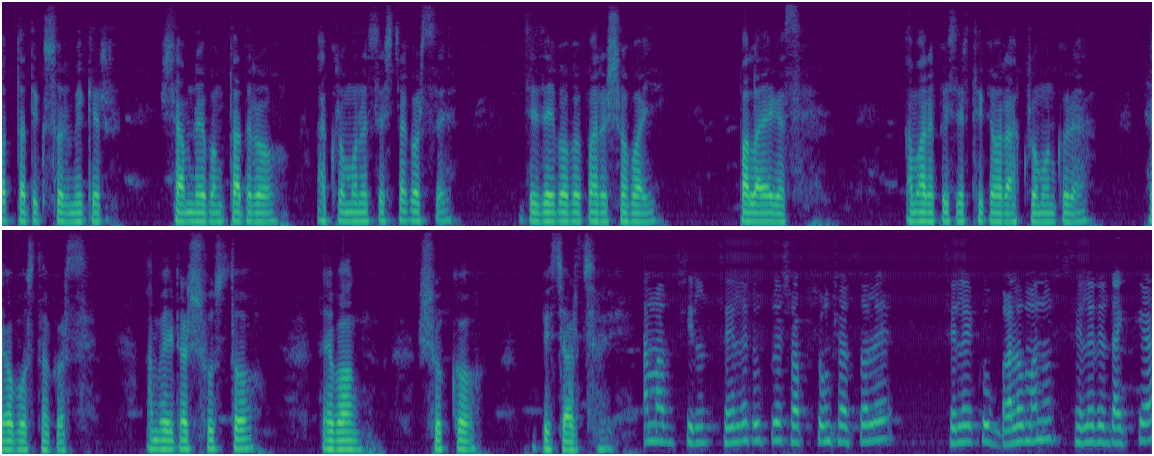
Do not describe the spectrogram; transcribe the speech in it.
অত্যাধিক শ্রমিকের সামনে এবং তাদেরও আক্রমণের চেষ্টা করছে, যে যেভাবে পারে সবাই পালায়ে গেছে। আমার পিছের থেকে ওরা আক্রমণ করে হে অবস্থা করছে। আমি এটার সুস্থ এবং সূক্ষ্ম বিচার চাই। আমার ছেলের উপরে সব সংসার চলে। ছেলে খুব ভালো মানুষ, ছেলের ডাকিয়া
